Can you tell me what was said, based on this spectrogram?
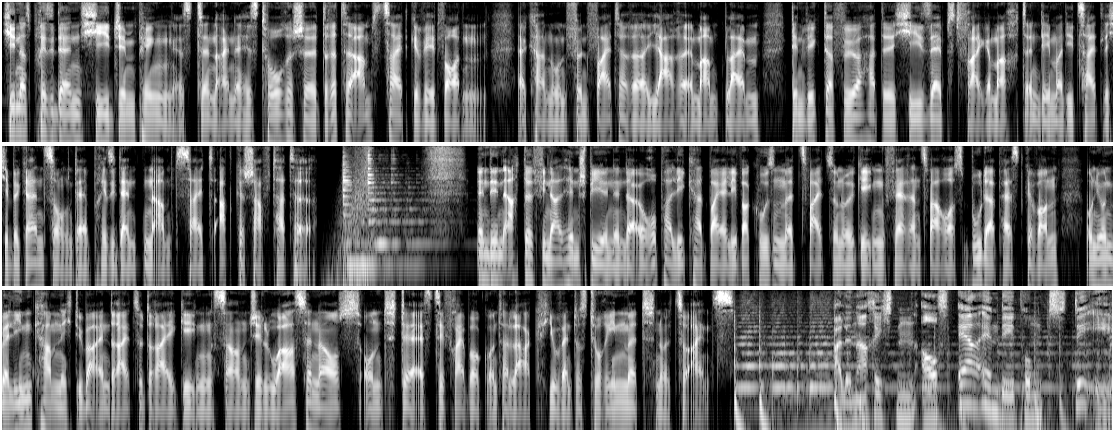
Chinas Präsident Xi Jinping ist in eine historische dritte Amtszeit gewählt worden. Er kann nun fünf weitere Jahre im Amt bleiben. Den Weg dafür hatte Xi selbst freigemacht, indem er die zeitliche Begrenzung der Präsidentenamtszeit abgeschafft hatte. In den Achtelfinal-Hinspielen in der Europa League hat Bayer Leverkusen mit 2 zu 0 gegen Ferencvaros Budapest gewonnen. Union Berlin kam nicht über ein 3 zu 3 gegen Saint-Gilloise hinaus und der SC Freiburg unterlag Juventus Turin mit 0 zu 1. Alle Nachrichten auf rnd.de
